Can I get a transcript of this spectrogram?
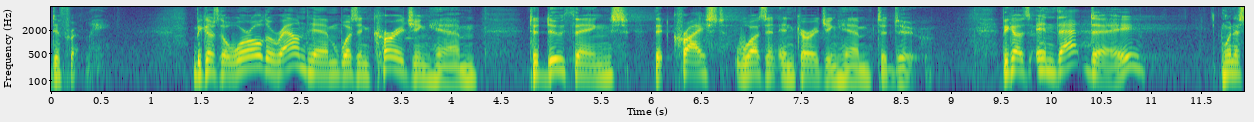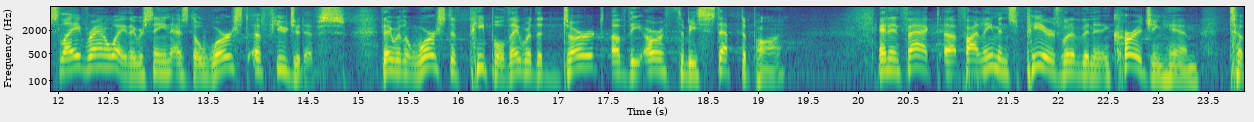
differently. Because the world around him was encouraging him to do things that Christ wasn't encouraging him to do. Because in that day, when a slave ran away, they were seen as the worst of fugitives. They were the worst of people. They were the dirt of the earth to be stepped upon. And in fact, uh, Philemon's peers would have been encouraging him to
